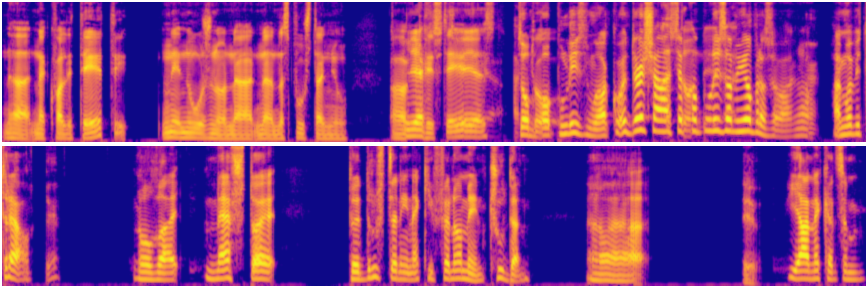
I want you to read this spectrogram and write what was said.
na, na kvaliteti, ne nužno na, na, na spuštanju a, Jest, kriterija. jest. A Tom populizmu. Ako dešava se to ne- populizam i obrazovanje, no. ajmo biti realni. Je. Ovaj, nešto je, to je društveni neki fenomen, čudan. Uh, ja nekad sam,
